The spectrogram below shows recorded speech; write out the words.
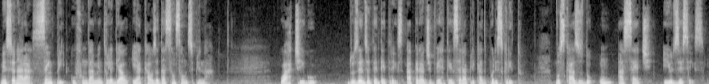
mencionará sempre o fundamento legal e a causa da sanção disciplinar. O artigo 283. A pena de advertência será aplicada por escrito, nos casos do 1 a 7 e o 16.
